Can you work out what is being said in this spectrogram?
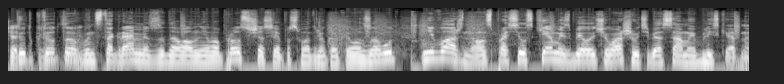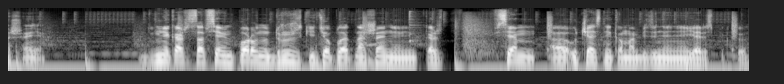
Тут кто-то в. Инстаграме задавал мне вопрос, сейчас я посмотрю, как его зовут. Неважно, он спросил, с кем из Белой Чуваши у тебя самые близкие отношения. Мне кажется, со всеми поровну дружеские теплые отношения. Мне кажется, всем э, участникам объединения я респектую.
